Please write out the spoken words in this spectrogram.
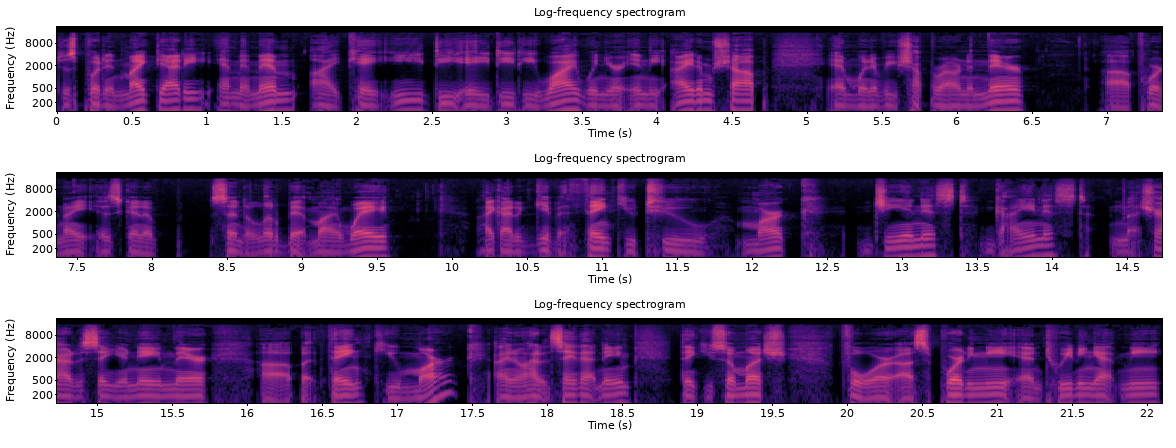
Just put in Mike Daddy, M M M I K E D A D D Y, when you're in the item shop. And whenever you shop around in there, uh, Fortnite is going to send a little bit my way. I got to give a thank you to Mark Gianist, Guyanist. I'm not sure how to say your name there, uh, but thank you, Mark. I know how to say that name. Thank you so much for uh, supporting me and tweeting at me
